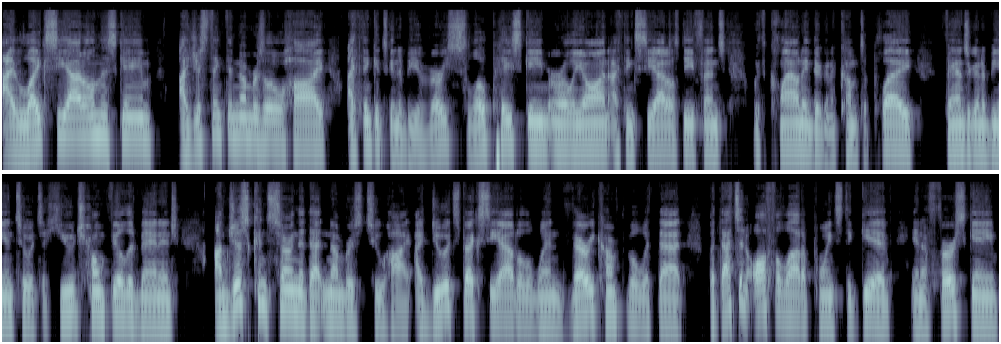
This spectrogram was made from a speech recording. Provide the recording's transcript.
I like Seattle in this game. I just think the number's a little high. I think it's going to be a very slow paced game early on. I think Seattle's defense with Clowney, they're going to come to play. Fans are going to be into it. It's a huge home field advantage. I'm just concerned that that number is too high. I do expect Seattle to win, very comfortable with that, but that's an awful lot of points to give in a first game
